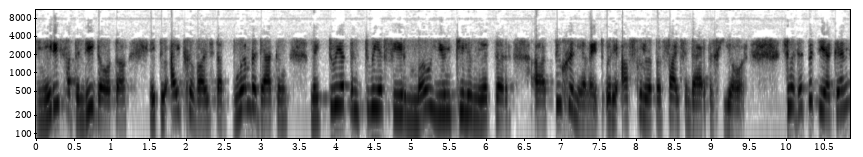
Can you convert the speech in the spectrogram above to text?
En hierdie satellietdata het toe uitgewys dat boombedekking met 2.24 miljoen kilometer uh, toegeneem het oor die afgelope 35 jaar. So dit beteken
